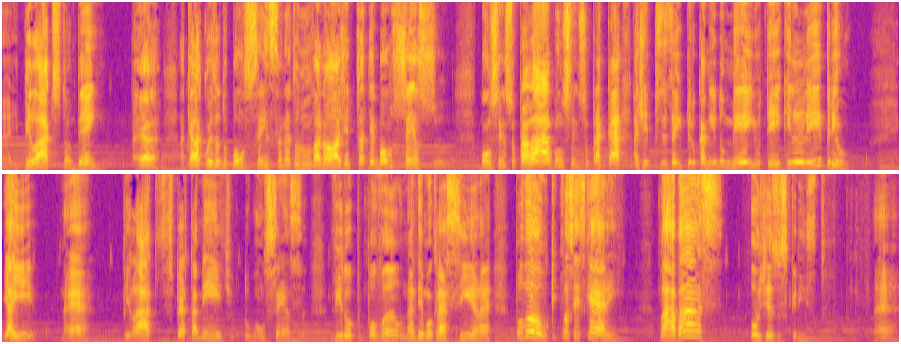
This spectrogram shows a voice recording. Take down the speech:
É, e Pilatos também, é aquela coisa do bom senso, né? Todo mundo vai, não, a gente precisa ter bom senso. Bom senso para lá, bom senso para cá. A gente precisa ir pelo caminho do meio, ter equilíbrio. E aí, né? Pilatos, espertamente, do bom senso, virou pro povão, na democracia, né? Povão, o que, que vocês querem? Barrabás ou Jesus Cristo? Né?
